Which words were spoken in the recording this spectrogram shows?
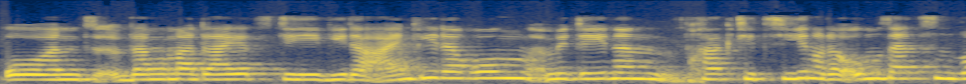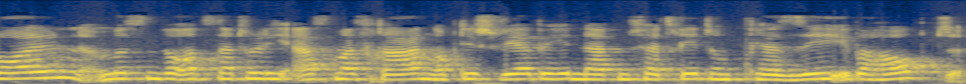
Und wenn wir da jetzt die Wiedereingliederung mit denen praktizieren oder umsetzen wollen, müssen wir uns natürlich erstmal fragen, ob die Schwerbehindertenvertretung per se überhaupt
